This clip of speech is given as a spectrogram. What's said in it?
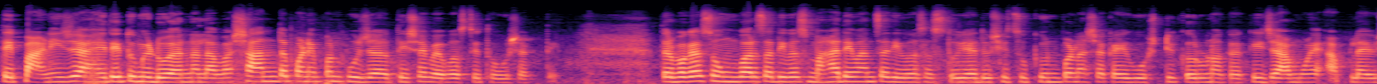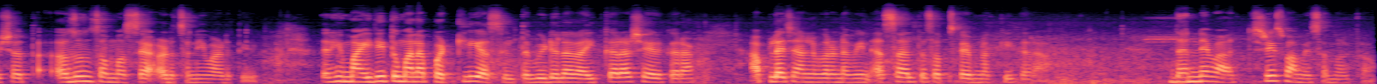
ते पाणी जे आहे ते तुम्ही डोळ्यांना लावा. शांतपणे पण पूजा अतिशय व्यवस्थित होऊ शकते. तर बघा सोमवारचा दिवस महादेवांचा दिवस असतो. या दिवशी चुकून पण अशा काही गोष्टी करू नका की ज्यामुळे आपल्या आयुष्यात अजून समस्या अडचणी वाढतील. तर ही माहिती तुम्हाला पटली असेल तर व्हिडिओला लाईक करा शेअर करा. आपल्या चॅनलवर नवीन असाल तर सबस्क्राईब नक्की करा. धन्यवाद. श्री स्वामी समर्थ.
